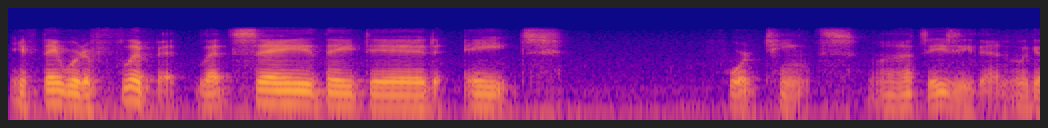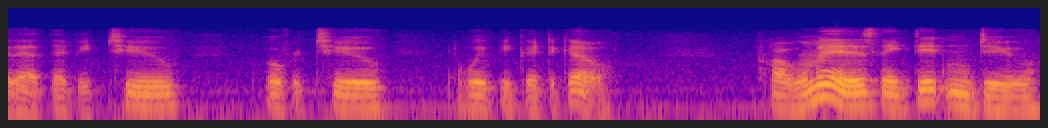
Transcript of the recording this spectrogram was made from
If they were to flip it, let's say they did 8 fourteenths. Well, that's easy then. Look at that. That'd be 2 over 2, and we'd be good to go. Problem is, they didn't do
